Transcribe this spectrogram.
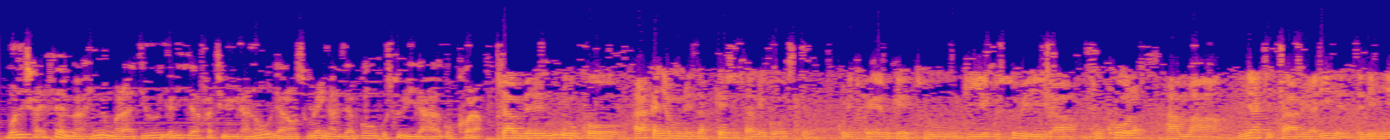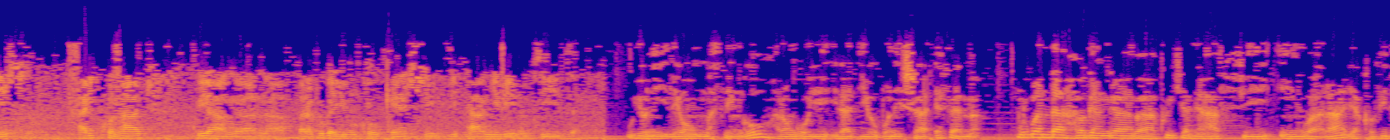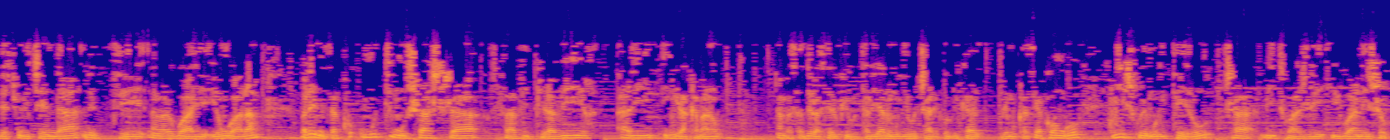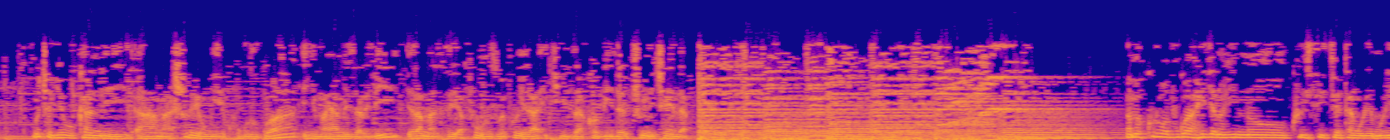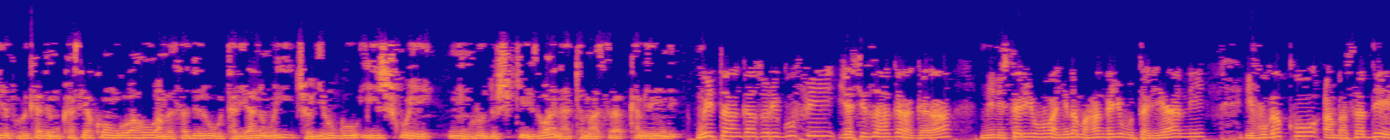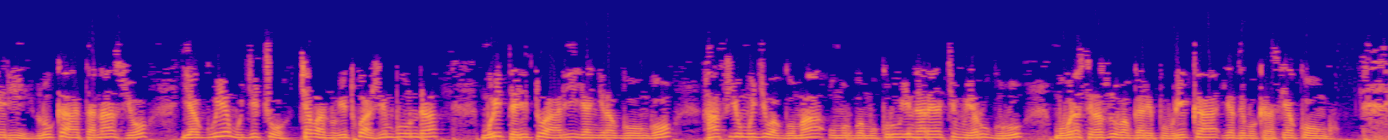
bonesha fm imwe mu radiyo yari yarafatiwe ibihano yaronse uburenganzira bwo gusubira gukora. Icya mbere ni uko ari akanyamuneza kenshi cyane rwose kuri twebwe tugiye gusubira gukora. Hama imyaka itanu yari iheze ni myinshi. Ariko ntacu kwihangana baravuga yuko kenshi bitanga ibintu byiza. Uyu ni leon masengo arongoye iradiyo bonesha fm mu rwanda abaganga bakurikiranya hafi indwara ya covid cumi n'icyenda ndetse n'abarwaye iyo ndwara baremeza ko umuti mushasha favipiravir ari ingirakamaro. Ambasaderi waserukiye ubutaliyani mu gihugu cya repubulika demokarasi ya kongo yishwe mu gitero bitwaje ibigwanisho. Muri icyo gihugu kandi amashuri yongeye kugurwa inyuma y'amezi abiri yaramaze afunzwe kubera ikiza covid cumi n'icyenda amakuru avugwa hirya no hino ku isi yatanguriye muri repubulika ya demokarasi ya kongo aho ambasaderi w'Ubutaliyano muri ico gihugu yishwe n'inkuru dushikirizwa na thomas kamirindi mu itangazo rigufi yashyize ahagaragara minisiteri y'ububanyi n'amahanga y'ubutaliyani ivuga ko ambasaderi luka atanasio yaguye mu gico cy'abantu bitwaje imbunda muri teritwari ya nyiragongo hafi y'umujyi wa goma umurwa mukuru w'intara ya kivu ya ruguru mu burasirazuba bwa repubulika ya demokarasi ya kongo.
